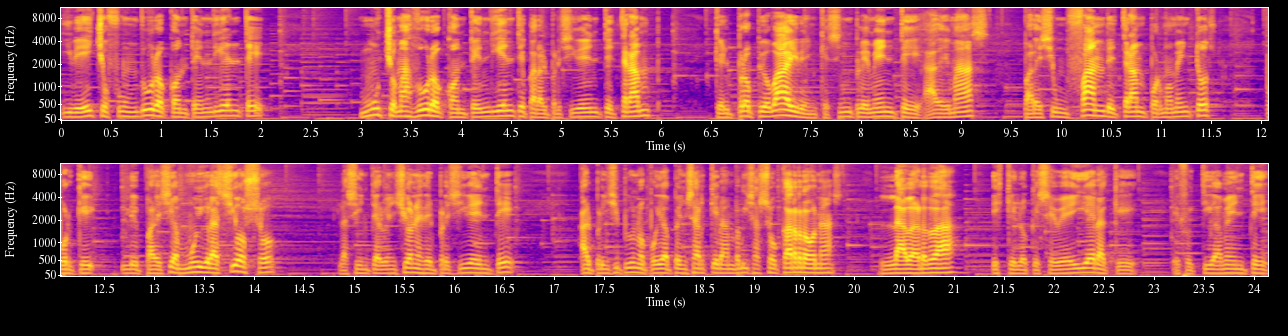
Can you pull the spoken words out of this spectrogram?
y de hecho fue un duro contendiente mucho más duro contendiente para el presidente Trump que el propio Biden, que simplemente además parecía un fan de Trump por momentos porque le parecía muy gracioso las intervenciones del presidente. Al principio uno podía pensar que eran risas socarronas. La verdad es que lo que se veía era que efectivamente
